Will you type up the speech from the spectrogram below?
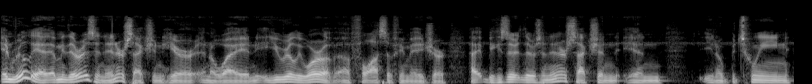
And really, I mean, there is an intersection here in a way, and you really were a, a philosophy major uh, because there, there's an intersection in you know, between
